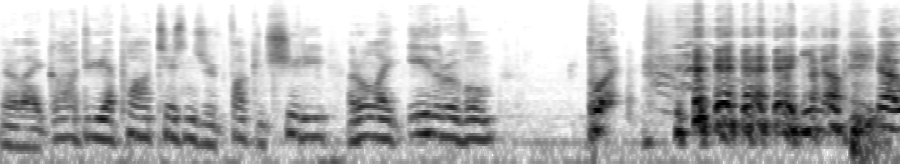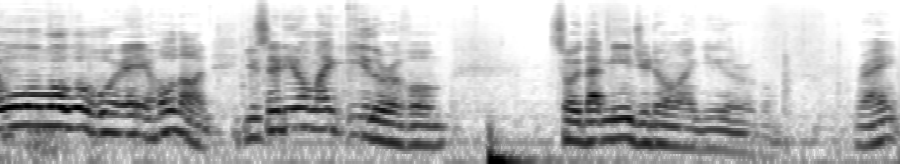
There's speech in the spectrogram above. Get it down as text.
they're like, oh, dude, yeah, politicians are fucking shitty. I don't like either of them. But you know, you're like, whoa, whoa, whoa, whoa, whoa, hey, hold on. You said you don't like either of them, so that means you don't like either of them, right?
